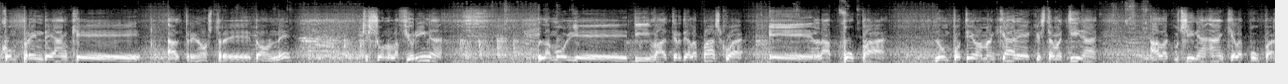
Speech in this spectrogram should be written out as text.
comprende anche altre nostre donne, che sono la Fiorina, la moglie di Walter della Pasqua e la pupa non poteva mancare questa mattina alla cucina anche la pupa.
